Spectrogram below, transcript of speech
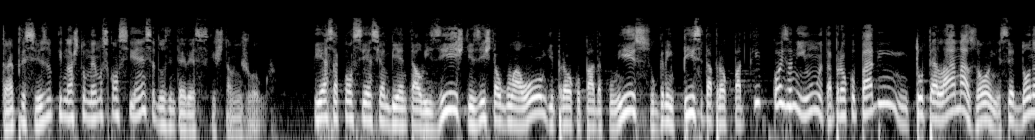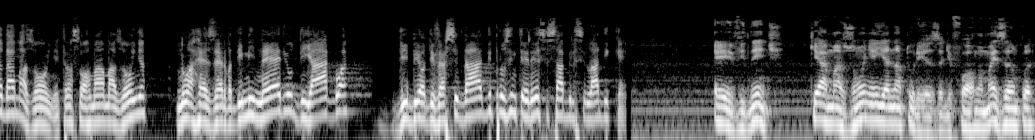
Então é preciso que nós tomemos consciência dos interesses que estão em jogo. E essa consciência ambiental existe? Existe alguma ONG preocupada com isso? O Greenpeace está preocupado? Que coisa nenhuma, está preocupado em tutelar a Amazônia, ser dona da Amazônia, e transformar a Amazônia numa reserva de minério, de água, de biodiversidade para os interesses, sabe-se lá de quem. É evidente que a Amazônia e a natureza, de forma mais ampla,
